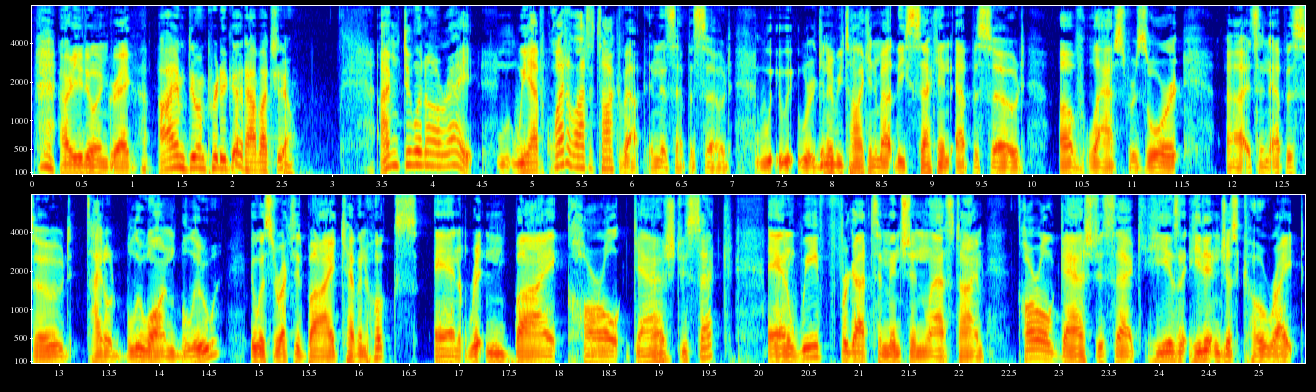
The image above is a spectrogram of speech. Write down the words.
How are you doing, Greg? I am doing pretty good. How about you? I'm doing all right. We have quite a lot to talk about in this episode. We, are going to be talking about the second episode of Last Resort. Uh, it's an episode titled Blue on Blue. It was directed by Kevin Hooks and written by Carl Gajdusek. And we forgot to mention last time, Carl Gajdusek, he isn't he didn't just co-write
